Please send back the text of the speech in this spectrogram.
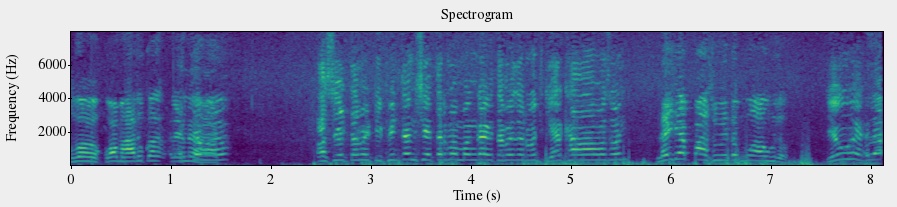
ઓ, કોમ હારું કર? આ શેઠ તમે ટિફિન ચમ ખેતરમાં મંગાવ્યું? તમે તો રોજ ઘેર ખાવા આવો છો ને? લઈ જા પાછું એ તો હું આવું તો એવું હે? એટલે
